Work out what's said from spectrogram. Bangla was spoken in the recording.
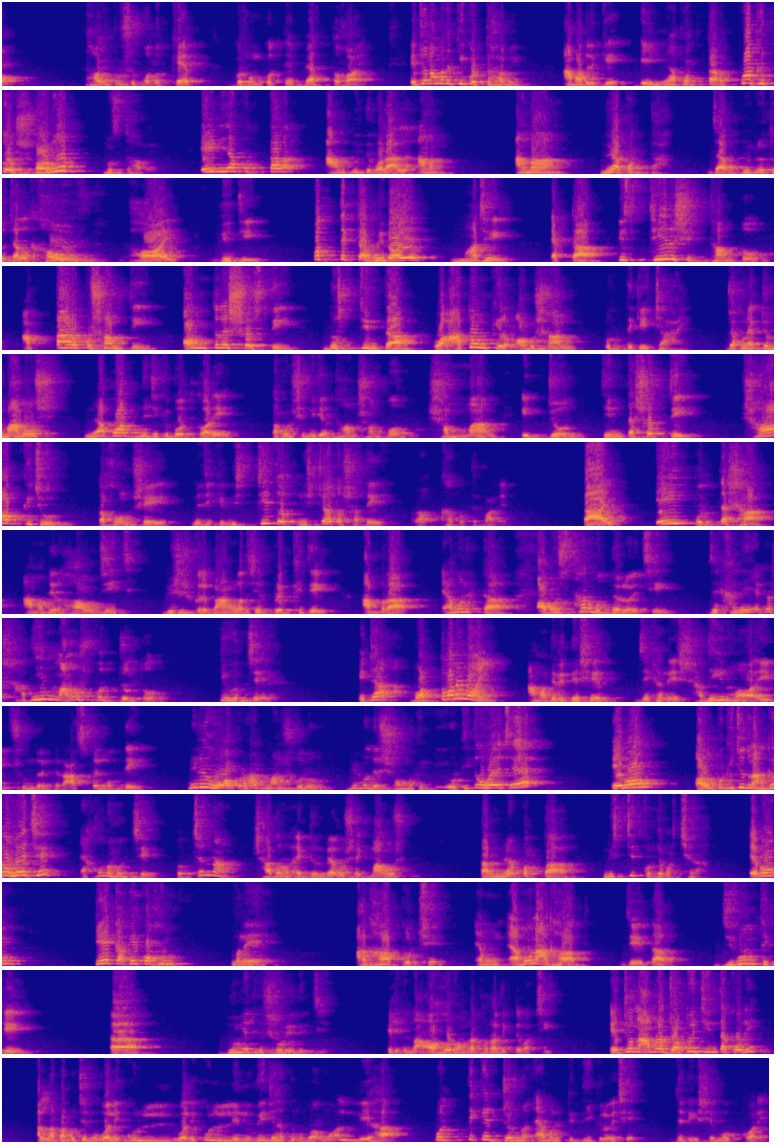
ফলপ্রসূ পদক্ষেপ গ্রহণ করতে ব্যর্থ হয়। এজন্য আমাদের কি করতে হবে? আমাদেরকে এই নিরাপত্তার প্রকৃত স্বরূপ বুঝতে হবে। এই নিরাপত্তা আরবিতে বলা আল আমান। আমান, নিরাপত্তা, যার বিব্রত চাল খাউফ, ভয়, ভীতি, প্রত্যেকটা হৃদয়ের মাঝে একটা স্থির সিদ্ধান্ত, আত্মার প্রশান্তি, অন্তরের স্বস্তি, দুশ্চিন্তা ও আতঙ্কের অবসান প্রত্যেকেই চায়। যখন একজন মানুষ নিরাপদ নিজেকে বোধ করে তখন সে নিজের ধন সম্পদ, সম্মান, ইজ্জত, চিন্তা, শক্তি সব কিছু তখন সে নিজেকে নিশ্চিত, নিশ্চয়তার সাথে রক্ষা করতে পারে। তাই এই প্রত্যাশা আমাদের হওয়া উচিত। বিশেষ করে বাংলাদেশের প্রেক্ষিতে আমরা এমন একটা অবস্থার মধ্যে রয়েছি যেখানে একটা স্বাধীন মানুষ পর্যন্ত কি হচ্ছে? এটা বর্তমানে নয়, আমাদের দেশের যেখানে স্বাধীন হওয়া এই সুন্দর একটা রাষ্ট্রের মধ্যে নিরীহ অপরাধ মানুষগুলো বিপদের সম্মুখীন অতীত হয়েছে এবং অল্প কিছুদিন আগেও হয়েছে, এখনও হচ্ছে। হচ্ছেন না? সাধারণ একজন ব্যবসায়িক মানুষ তার নিরাপত্তা নিশ্চিত করতে পারছে না। এবং কে কাকে কখন মানে আঘাত করছে, এবং এমন আঘাত যে তার জীবন থেকে দুনিয়া থেকে সরিয়ে দিচ্ছে। এটি কিন্তু অহর আমরা ঘটা দেখতে পাচ্ছি। এর জন্য আমরা যতই চিন্তা করি আল্লাহ পাক বলছেন, ওয়ালিকুল, ওয়ালিকুল্লিন উইজহাতুন হুয়া মুআল্লিহা। প্রত্যেকের জন্য এমন একটি দিক রয়েছে যেদিকে সে মুখ করে।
